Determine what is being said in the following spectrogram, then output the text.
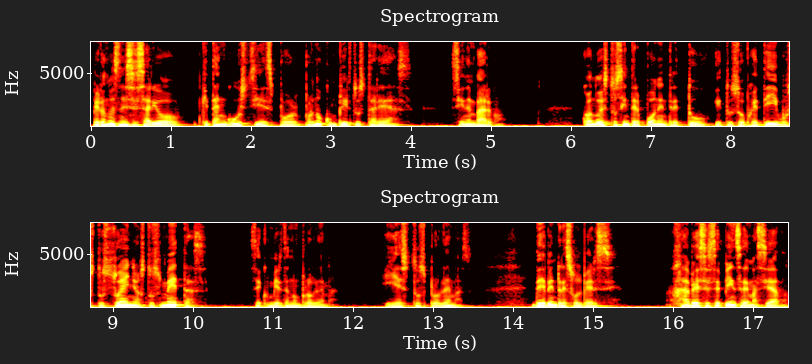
pero no es necesario que te angusties por, por no cumplir tus tareas. Sin embargo, cuando esto se interpone entre tú y tus objetivos, tus sueños, tus metas, se convierte en un problema y estos problemas deben resolverse. A veces se piensa demasiado.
